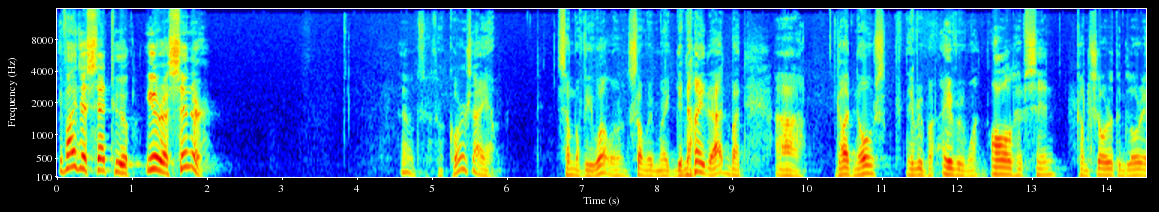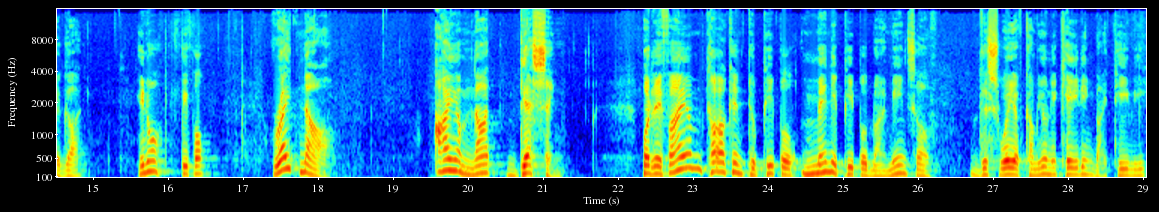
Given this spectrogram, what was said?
if I just said to you, You're a sinner, Of course I am. Some of you will, and some of you might deny that, but uh, God knows everybody, everyone. All have sinned, come short of the glory of God. You know, people, right now, I am not guessing, but if I am talking to people, many people by means of this way of communicating by TV,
